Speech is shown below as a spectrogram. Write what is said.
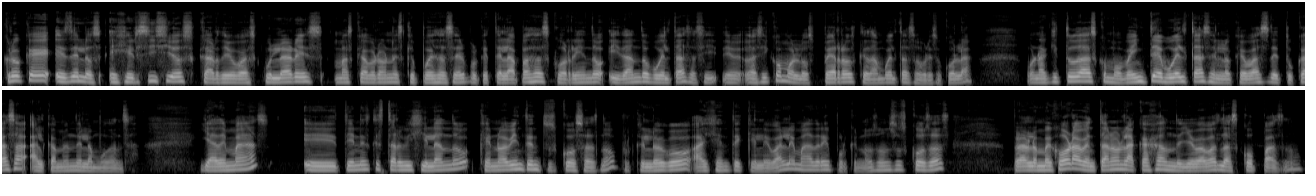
creo que es de los ejercicios cardiovasculares más cabrones que puedes hacer porque te la pasas corriendo y dando vueltas así, así como los perros que dan vueltas sobre su cola bueno, aquí tú das como 20 vueltas en lo que vas de tu casa al camión de la mudanza. Y además, eh, tienes que estar vigilando que no avienten tus cosas, ¿no? Porque luego hay gente que le vale madre porque no son sus cosas, pero a lo mejor aventaron la caja donde llevabas las copas, ¿no?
